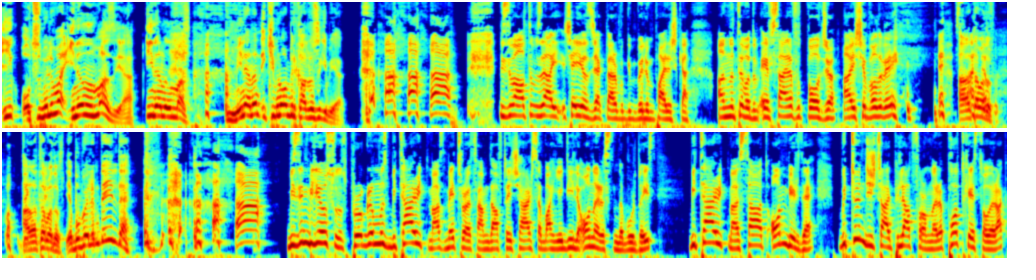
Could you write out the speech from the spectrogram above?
ilk 30 bölüm var inanılmaz ya. İnanılmaz. Milan'ın 2011 kadrosu gibi ya. Bizim altımıza şey yazacaklar bugün bölüm paylaşırken. Anlatamadım efsane futbolcu Ayşe Balı Bey. Anlatamadım. futbolcu. Anlatamadım. Ya bu bölüm değil de. Bizim biliyorsunuz programımız biter bitmez Metro FM'de hafta içi her sabah 7 ile 10 arasında buradayız. Biter bitmez saat 11'de bütün dijital platformlara podcast olarak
